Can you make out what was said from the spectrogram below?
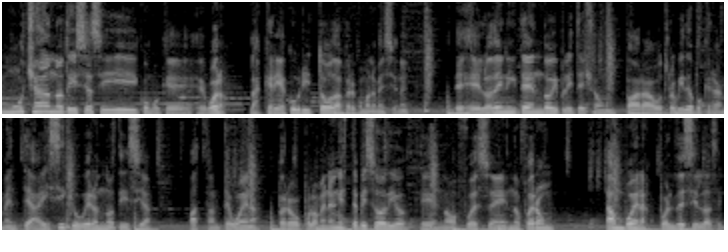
muchas noticias así como que, bueno, las quería cubrir todas, pero como le mencioné, dejé lo de Nintendo y PlayStation para otro video porque realmente ahí sí que hubieron noticias bastante buenas, pero por lo menos en este episodio eh, no, fuese, no fueron tan buenas por decirlo así.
